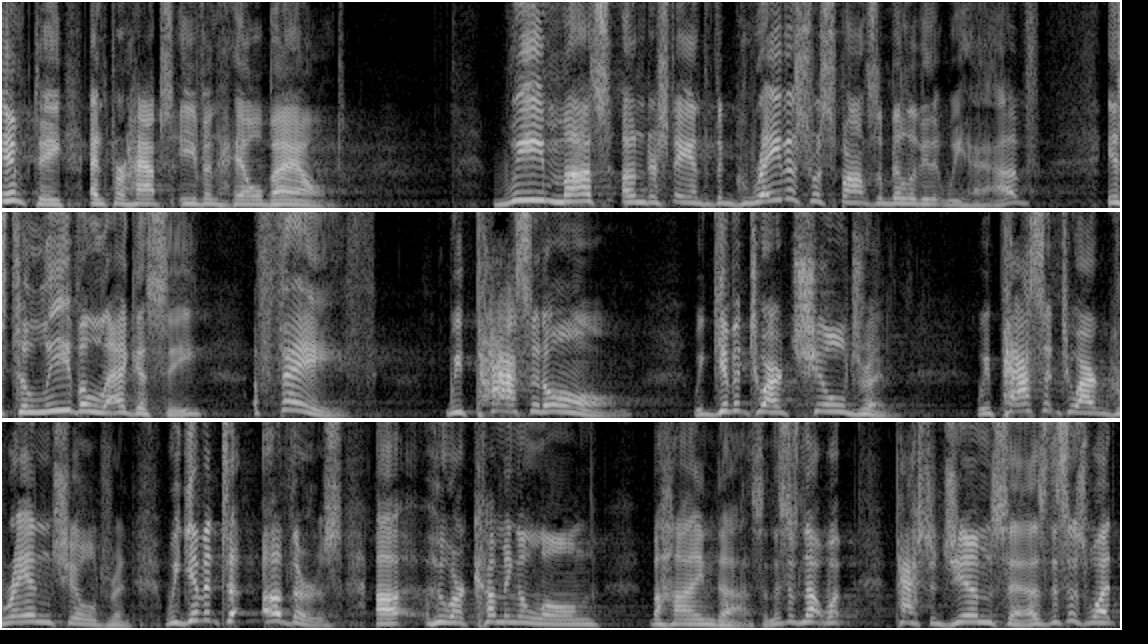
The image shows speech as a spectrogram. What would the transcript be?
empty and perhaps even hell bound. We must understand that the greatest responsibility that we have is to leave a legacy of faith. We pass it on, we give it to our children. We pass it to our grandchildren. We give it to others uh, who are coming along behind us. And this is not what Pastor Jim says, this is what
